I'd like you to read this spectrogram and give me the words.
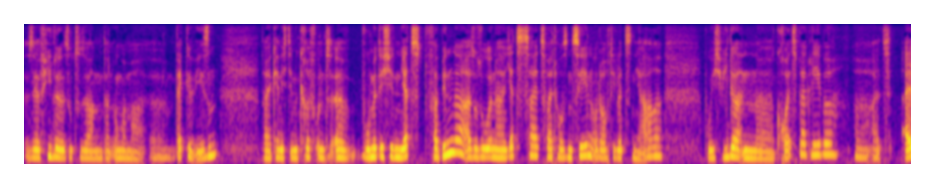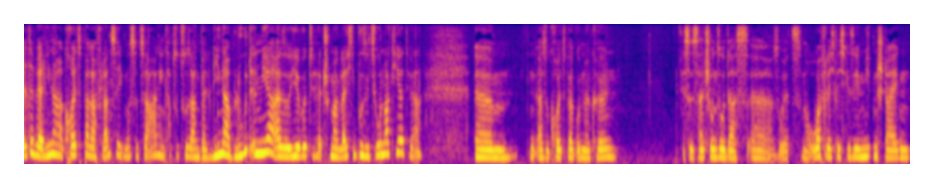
sehr viele sozusagen dann irgendwann mal äh, weg gewesen. Daher kenne ich den Begriff und äh, womit ich ihn jetzt verbinde, also so in der Jetztzeit 2010 oder auch die letzten Jahre, wo ich wieder in äh, Kreuzberg lebe, als alte Berliner Kreuzberger Pflanze. Ich muss sagen, ich habe sozusagen Berliner Blut in mir. Also hier wird jetzt schon mal gleich die Position markiert, ja. Ähm, also Kreuzberg und Neukölln. Es ist halt schon so, dass äh, so jetzt mal oberflächlich gesehen Mieten steigen,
